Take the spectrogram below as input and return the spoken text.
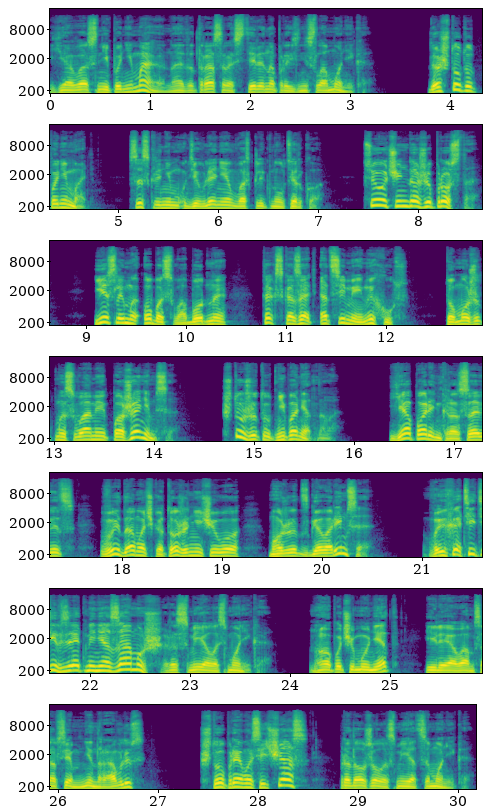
«Я вас не понимаю», — на этот раз растерянно произнесла Моника. «Да что тут понимать?» — с искренним удивлением воскликнул Терко. «Все очень даже просто. Если мы оба свободны, так сказать, от семейных уз, то, может, мы с вами поженимся? Что же тут непонятного? Я парень-красавец, вы, дамочка, тоже ничего. Может, сговоримся?» «Вы хотите взять меня замуж?» — рассмеялась Моника. «Ну а почему нет? Или я вам совсем не нравлюсь?» «Что, прямо сейчас?» — продолжала смеяться Моника.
